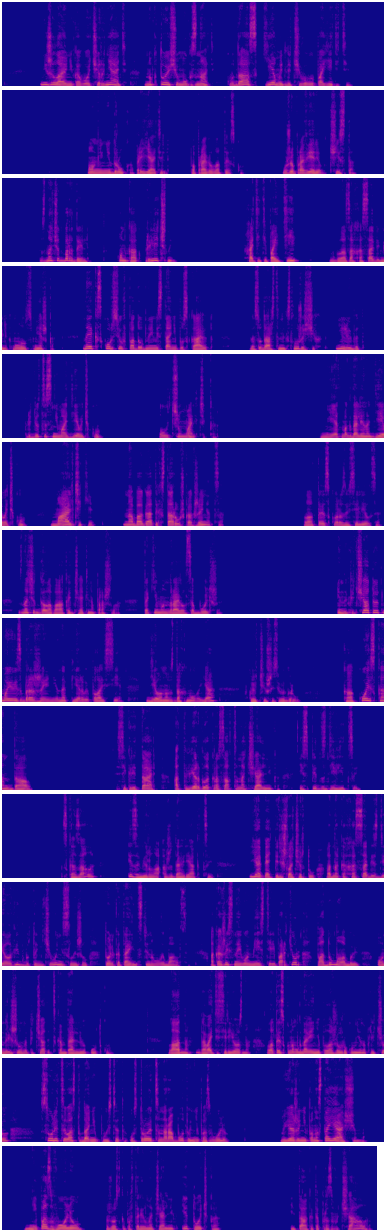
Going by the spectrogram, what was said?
«Не желаю никого очернять, но кто еще мог знать, куда, с кем и для чего вы поедете?» Он мне не друг, а приятель, — поправил Латеску. Уже проверил, чисто. Значит, бордель. Он как, приличный? Хотите пойти? В глазах Хасаби мелькнула усмешка. На экскурсию в подобные места не пускают. Государственных служащих не любят. Придется снимать девочку. Лучше мальчика. Нет, Магдалена, девочку. Мальчики на богатых старушках женятся. Латеско развеселился. Значит, голова окончательно прошла. Таким он нравился больше. И напечатают мое изображение на первой полосе. Делано вздохнула я, включившись в игру. Какой скандал! Секретарь отвергла красавца начальника и спит с девицей. Сказала и замерла, ожидая реакции. Я опять перешла черту, однако Хасаби сделал вид, будто ничего не слышал, только таинственно улыбался. Окажись на его месте репортер, подумала бы, он решил напечатать скандальную утку. Ладно, давайте серьезно. Латеску на мгновение положил руку мне на плечо. С улицы вас туда не пустят. Устроиться на работу не позволю. Но я же не по-настоящему. Не позволю, жестко повторил начальник. И точка. И так это прозвучало.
